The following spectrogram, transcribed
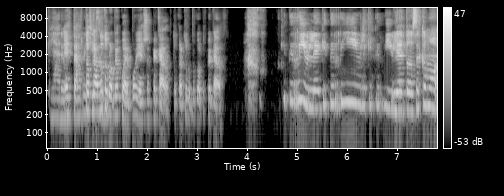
Claro. Estás tocando tu propio cuerpo y eso es pecado. Tocar tu propio cuerpo es pecado. qué terrible, qué terrible, qué terrible. Y entonces como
